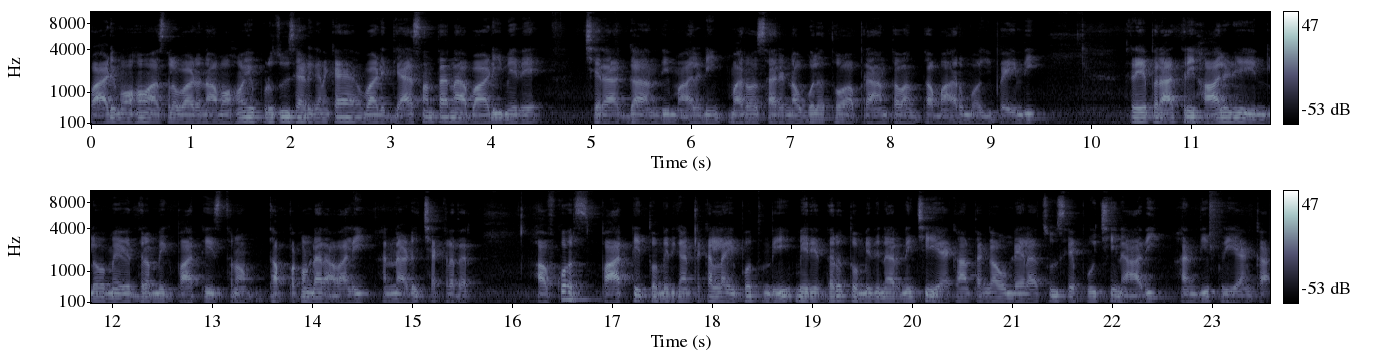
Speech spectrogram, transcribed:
వాడి మొహం అసలు వాడు నా మొహం ఎప్పుడు చూశాడు కనుక వాడి ధ్యాస అంతా నా బాడీ మీదే. చిరాగ్గా అంది మాలిని. మరోసారి నవ్వులతో ఆ ప్రాంతం అంతా మారుమోగిపోయింది. రేపు రాత్రి హాలిడే ఇన్లో మేమిద్దరం మీకు పార్టీ ఇస్తున్నాం. తప్పకుండా రావాలి అన్నాడు చక్రధర్. కోర్స్ పార్టీ తొమ్మిది గంటలకల్లా అయిపోతుంది. మీరిద్దరూ తొమ్మిదిన్నర నుంచి ఏకాంతంగా ఉండేలా చూసే పూచి నాది అంది ప్రియాంక.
